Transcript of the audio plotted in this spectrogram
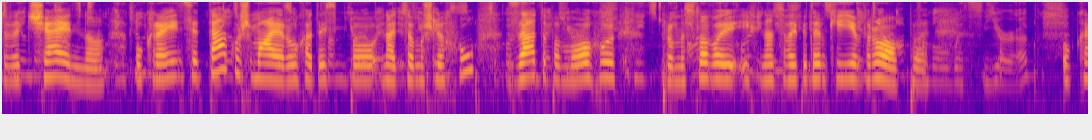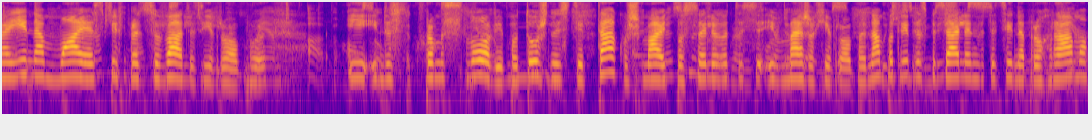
Звичайно, українці також мають рухатись по на цьому шляху за допомогою промислової і фінансової підтримки Європи. Україна має співпрацювати з Європою. І промислові потужності також мають посилюватися і в межах Європи. Нам потрібна спеціальна інвестиційна програма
